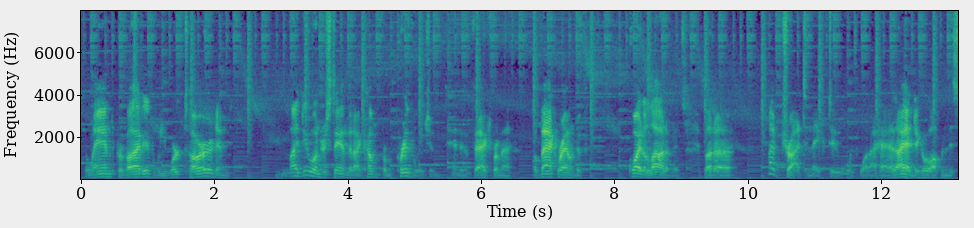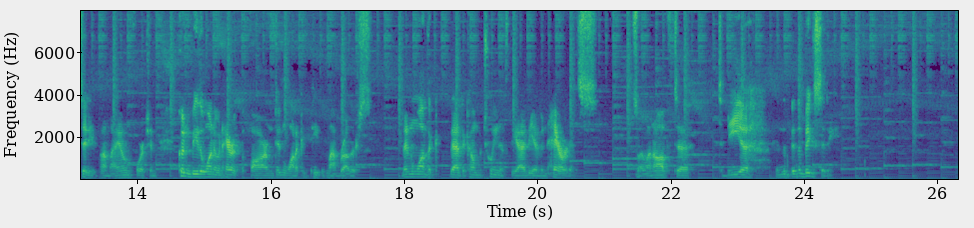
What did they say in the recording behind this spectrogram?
The land provided. We worked hard, and I do understand that I come from privilege, and, and in fact from a, a background of quite a lot of it. But uh, I've tried to make do with what I had. I had to go off into the city upon my own fortune. Couldn't be the one to inherit the farm. Didn't want to compete with my brothers. Didn't want the, that to come between us. The idea of inheritance. So I went off to to be uh, in the in the big city.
